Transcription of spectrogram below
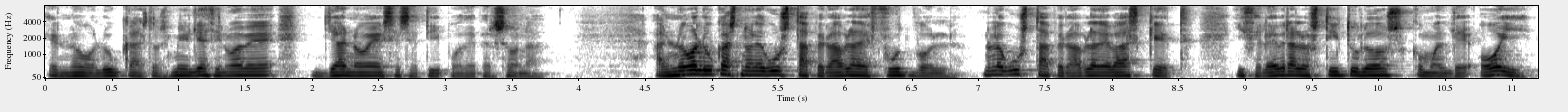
el nuevo Lucas 2019 ya no es ese tipo de persona. Al nuevo Lucas no le gusta pero habla de fútbol, no le gusta pero habla de básquet y celebra los títulos como el de hoy,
